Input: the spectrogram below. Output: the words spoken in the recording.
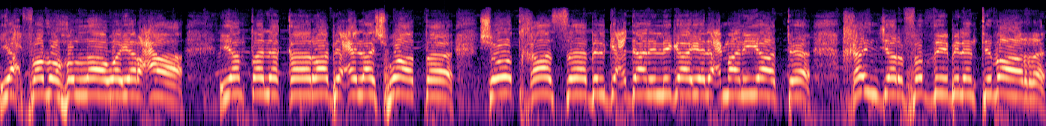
يحفظه الله ويرعاه. ينطلق رابع الأشواط شوط خاص بالقعدان اللقاية العمانيات. خنجر فضي بالانتظار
